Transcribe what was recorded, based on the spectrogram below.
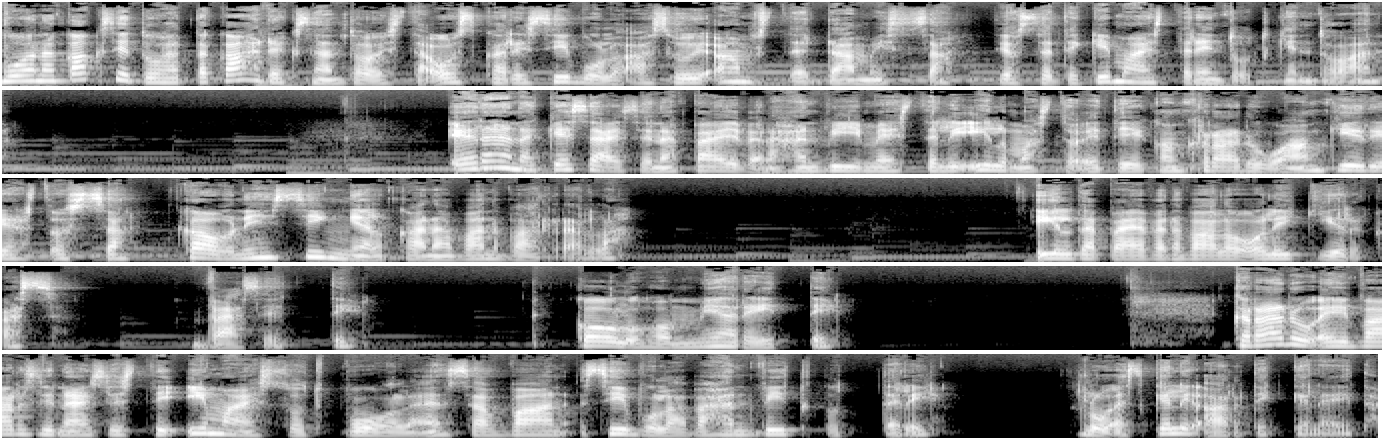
Vuonna 2018 Oskari Sivula asui Amsterdamissa, jossa teki maisterin tutkintoaan. Eräänä kesäisenä päivänä hän viimeisteli ilmastoetiikan graduaan kirjastossa kauniin Singel-kanavan varrella. Iltapäivän valo oli kirkas. Väsytti. Kouluhommia riitti. Gradu ei varsinaisesti imaissut puoleensa, vaan sivulla vähän vitkutteli. Lueskeli artikkeleita.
